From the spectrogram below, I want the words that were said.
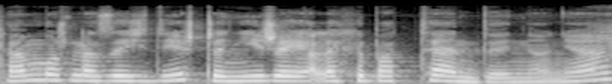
Tam można zejść jeszcze niżej, ale chyba tędy, no nie?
